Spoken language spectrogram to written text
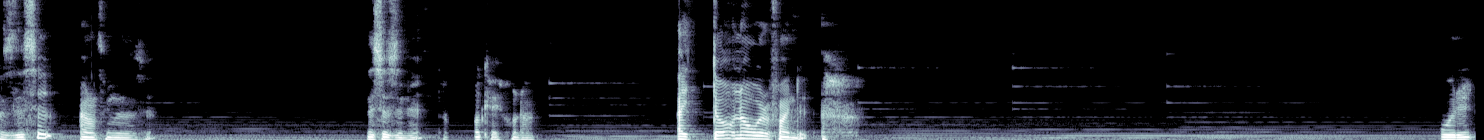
Is this it? I don't think this is it. This isn't it. Okay, hold on. I don't know where to find it. Would it...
